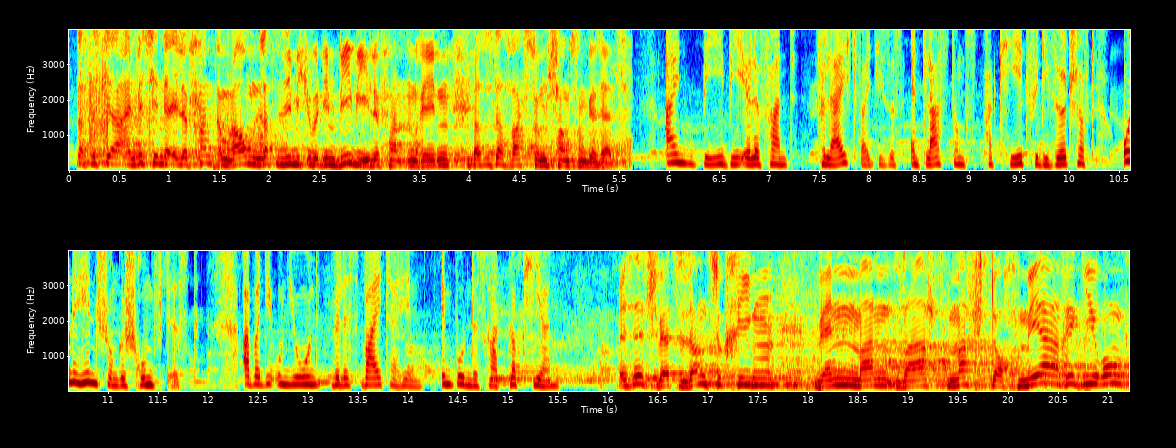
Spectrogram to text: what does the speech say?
Das ist ja ein bisschen der Elefant im Raum. Lassen Sie mich über den Babyelefanten reden. Das ist das Wachstumschancengesetz. Ein Babyelefant, vielleicht weil dieses Entlastungspaket für die Wirtschaft ohnehin schon geschrumpft ist. Aber die Union will es weiterhin im Bundesrat blockieren. Es ist schwer zusammenzukriegen, wenn man sagt, macht doch mehr Regierung,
